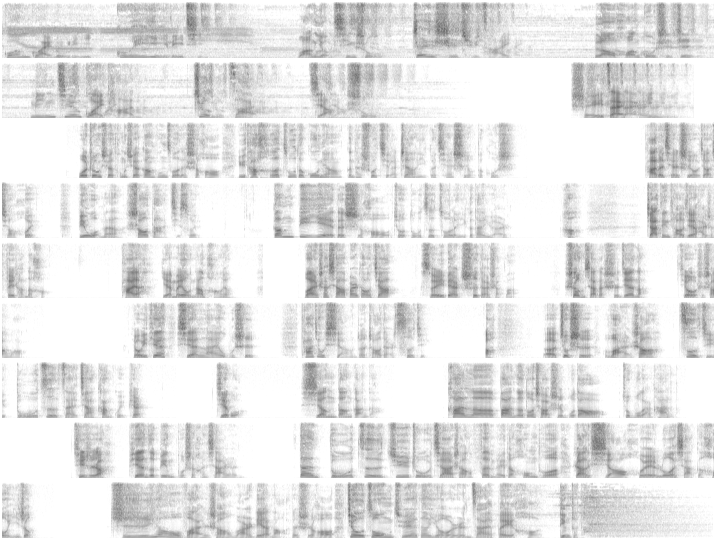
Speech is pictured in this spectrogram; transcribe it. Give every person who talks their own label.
Speaker 1: 光怪陆离，诡异离奇。网友倾述，真实取材。老黄故事之民间怪谈正在讲述。谁在陪你？我中学同学刚工作的时候，与他合租的姑娘跟他说起了这样一个前室友的故事。他的前室友叫小慧，比我们啊稍大几岁。刚毕业的时候就独自租了一个单元哈，家庭条件还是非常的好。她呀也没有男朋友，晚上下班到家随便吃点什么，剩下的时间呢就是上网。有一天闲来无事，她就想着找点刺激，啊，呃，就是晚上啊自己独自在家看鬼片结果相当尴尬。看了半个多小时不到，就不敢看了。其实啊，片子并不是很吓人，但独自居住加上氛围的烘托，让小慧落下个后遗症。只要晚上玩电脑的时候，就总觉得有人在背后盯着她。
